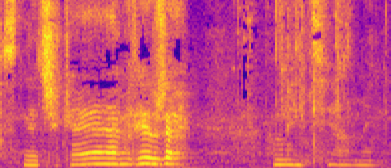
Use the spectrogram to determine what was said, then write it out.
خصني هادشي كامل يرجع. عمينتي عمينتي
